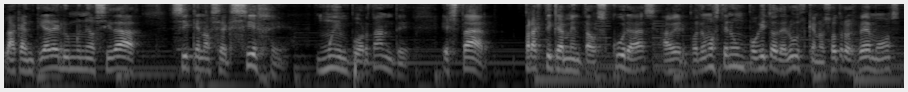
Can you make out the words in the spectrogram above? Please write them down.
La cantidad de luminosidad sí que nos exige, muy importante, estar prácticamente a oscuras. A ver, podemos tener un poquito de luz que nosotros vemos,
